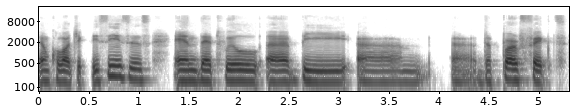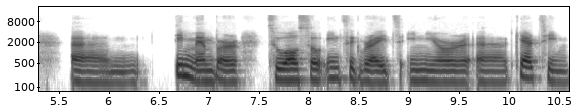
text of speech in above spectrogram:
oncologic diseases, and that will uh, be um, uh, the perfect um, team member to also integrate in your uh, care team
